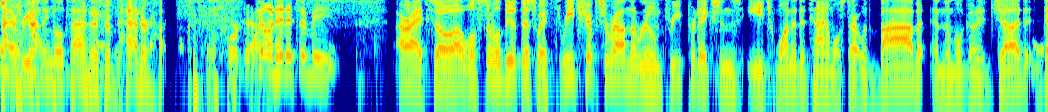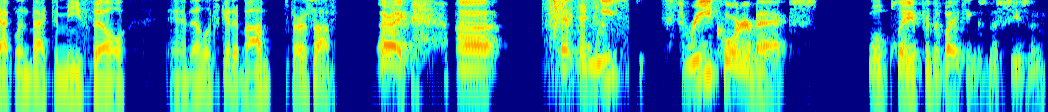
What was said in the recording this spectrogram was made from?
every single time there's a batter up? Poor guy. Don't hit it to me. All right, so uh, we'll still we'll do it this way: three trips around the room, three predictions each, one at a time. We'll start with Bob, and then we'll go to Judd, Declan, back to me, Phil, and uh, let's get it. Bob, start us off. All right. Uh, at least three quarterbacks will play for the Vikings this season.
